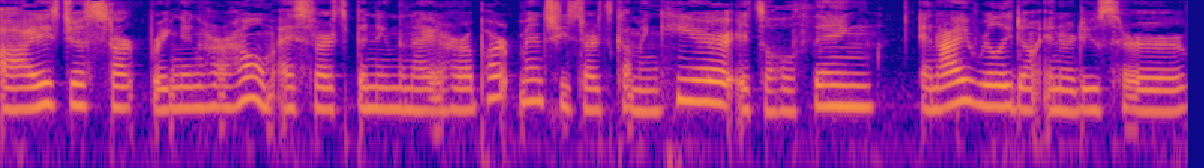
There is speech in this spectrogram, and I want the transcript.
I just start bringing her home. I start spending the night at her apartment. She starts coming here. It's a whole thing. And I really don't introduce her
